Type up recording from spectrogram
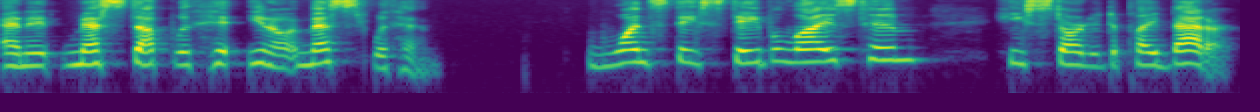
And it messed up with him, you know, it messed with him. Once they stabilized him, he started to play better.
